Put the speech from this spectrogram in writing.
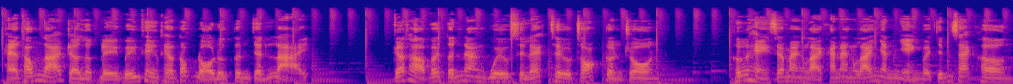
Hệ thống lái trợ lực điện biến thiên theo tốc độ được tinh chỉnh lại, kết hợp với tính năng Wheel Selective Torque Control, hứa hẹn sẽ mang lại khả năng lái nhanh nhẹn và chính xác hơn.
